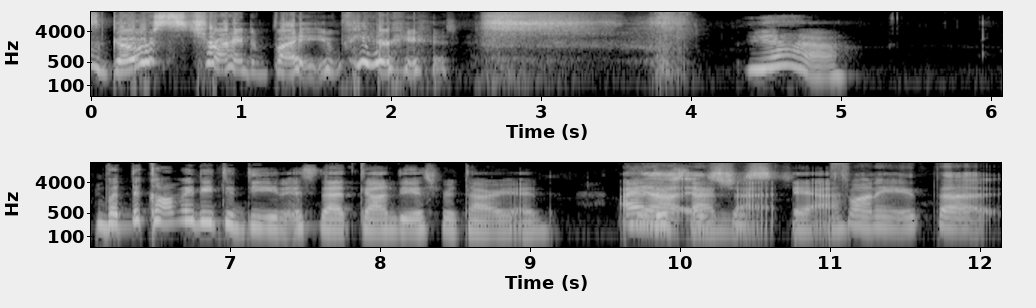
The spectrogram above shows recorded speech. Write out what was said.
is Ghost trying to bite you? Period. Yeah. But the comedy to Dean is that Gandhi is fruitarian. I Yeah, understand that. Yeah. Funny that,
